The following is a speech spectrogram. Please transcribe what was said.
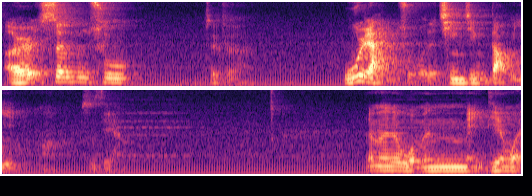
而生出这个。无染浊的清净道业啊，是这样。那么，我们每天晚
